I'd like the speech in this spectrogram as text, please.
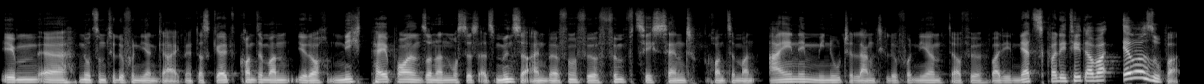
eben äh, nur zum Telefonieren geeignet. Das Geld konnte man jedoch nicht PayPal, sondern musste es als Münze einwerfen. Für 50 Cent konnte man eine Minute lang telefonieren. Dafür war die Netzqualität aber immer super.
